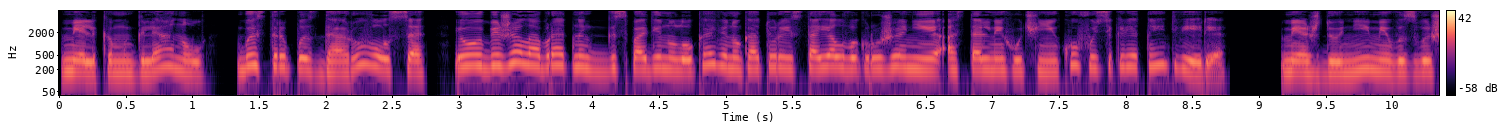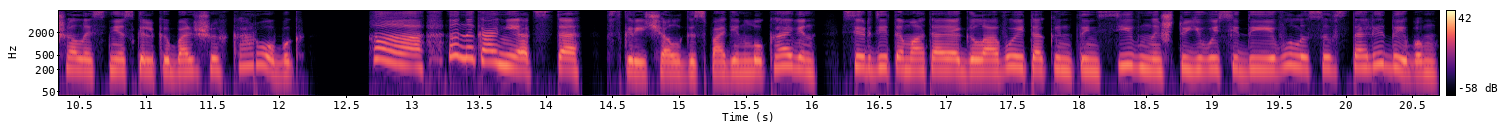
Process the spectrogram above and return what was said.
мельком глянул, быстро поздоровался и убежал обратно к господину Лукавину, который стоял в окружении остальных учеников у секретной двери. Между ними возвышалось несколько больших коробок. «А, наконец-то!» — вскричал господин Лукавин, сердито мотая головой так интенсивно, что его седые волосы встали дыбом.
